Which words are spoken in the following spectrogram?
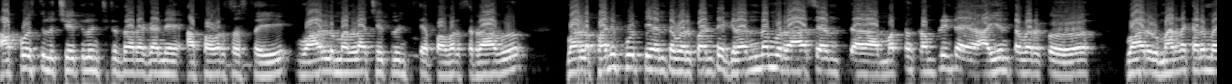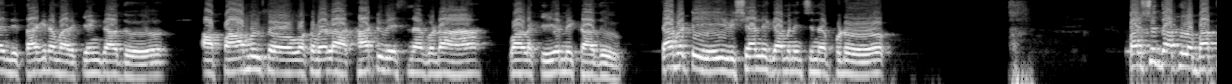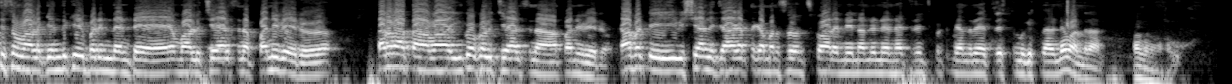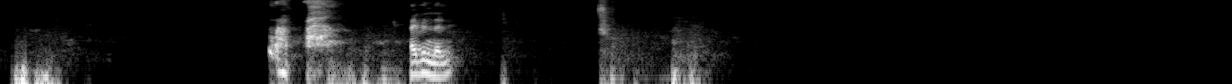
అపోస్తులు చేతులుంచడం ద్వారాగానే ఆ పవర్స్ వస్తాయి. వాళ్ళు మళ్ళా చేతులుంచితే పవర్స్ రావు. వాళ్ళ పని పూర్తి అయ్యేంత వరకు అంటే గ్రంథము రాసేంత మొత్తం కంప్లీట్ అయ్యేంత వరకు వారు మరణకరమైంది తాగిన వారికి ఏం కాదు. ఆ పాములతో ఒకవేళ కాటు వేసినా కూడా వాళ్ళకి ఏమీ కాదు. కాబట్టి ఈ విషయాన్ని గమనించినప్పుడు పరిశుద్ధాత్మలో బాప్తిసం వాళ్ళకి ఎందుకు ఇవ్వబడిందంటే వాళ్ళు చేయాల్సిన పని వేరు తర్వాత ఇంకొకరు చేయాల్సిన పని వేరు. కాబట్టి ఈ విషయాన్ని జాగ్రత్తగా మనసులో ఉంచుకోవాలని నన్ను నేను హెచ్చరించుకుంటూ మీ అందరూ హెచ్చరిస్తూ ముగిస్తున్నానండి. వందనాలు. వందనాలు. అయిపోయిందండి?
